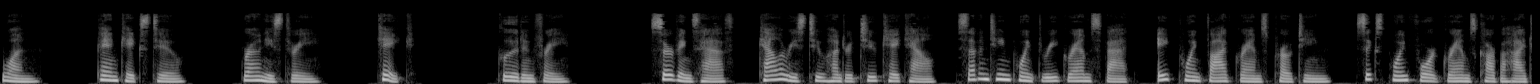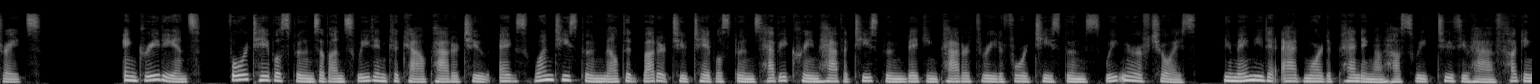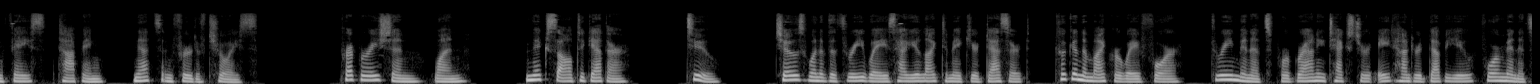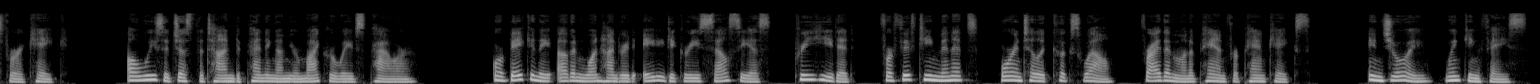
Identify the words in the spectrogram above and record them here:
1. Pancakes 2. Brownies 3. Cake. Gluten free. Servings half, calories 202 kcal, 17.3 grams fat, 8.5 grams protein, 6.4 grams carbohydrates. Ingredients 4 tablespoons of unsweetened cacao powder, 2 eggs, 1 teaspoon melted butter, 2 tablespoons heavy cream, half a teaspoon baking powder, 3 to 4 teaspoons sweetener of choice. You may need to add more depending on how sweet tooth you have. Hugging face, topping, nuts and fruit of choice. Preparation 1. Mix all together. 2. Chose one of the three ways how you like to make your dessert. Cook in the microwave for 3 minutes for brownie texture, 800 W, 4 minutes for a cake. Always adjust the time depending on your microwave's power. Or bake in the oven 180 degrees Celsius, preheated, for 15 minutes, or until it cooks well. Fry them on a pan for pancakes. Enjoy, winking face.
